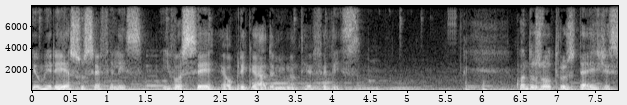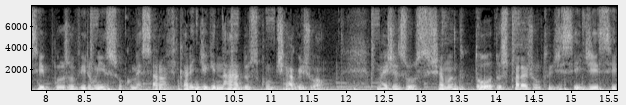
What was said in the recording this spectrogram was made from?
Eu mereço ser feliz e você é obrigado a me manter feliz. Quando os outros dez discípulos ouviram isso, começaram a ficar indignados com Tiago e João. Mas Jesus, chamando todos para junto de si, disse:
